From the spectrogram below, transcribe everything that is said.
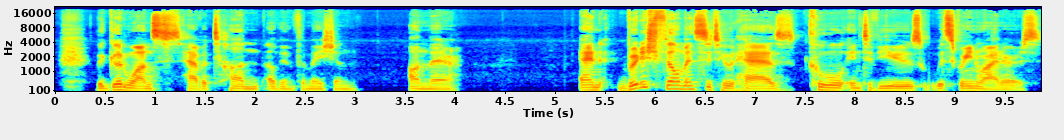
the good ones have a ton of information on there. And British Film Institute has cool interviews with screenwriters.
